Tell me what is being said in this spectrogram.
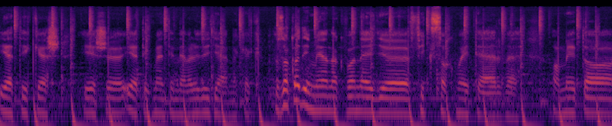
értékes és érték mentén nevelődő gyermekek. Az akadémiának van egy fix szakmai terve, amit a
